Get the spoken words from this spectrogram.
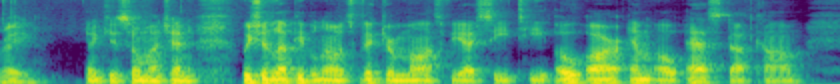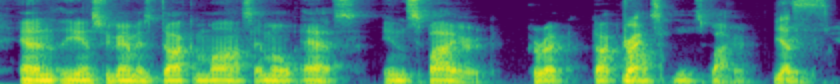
Great. Thank you so much. And we should let people know it's Victor Moss, V I C T O R M O S dot com. And the Instagram is Doc Moss, M O S, inspired, correct? Doc correct. Moss, inspired. Yes. Great.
